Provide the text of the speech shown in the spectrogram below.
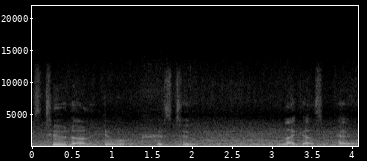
it's two, darling. do. It's two. Like us, a pair.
